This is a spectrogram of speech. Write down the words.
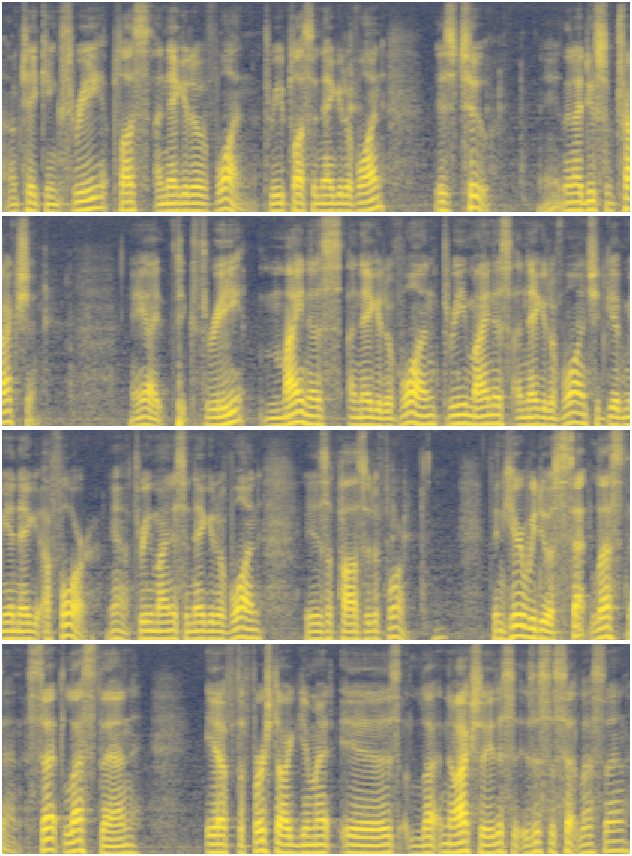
I'm taking 3 plus a negative 1. 3 plus a negative 1 is 2. Okay? Then I do subtraction. Okay, I take 3 minus a negative 1. 3 minus a negative 1 should give me a, a 4. Yeah, 3 minus a negative 1 is a positive 4. Then here we do a set less than. Set less than if the first argument is, no actually this is this a set less than?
